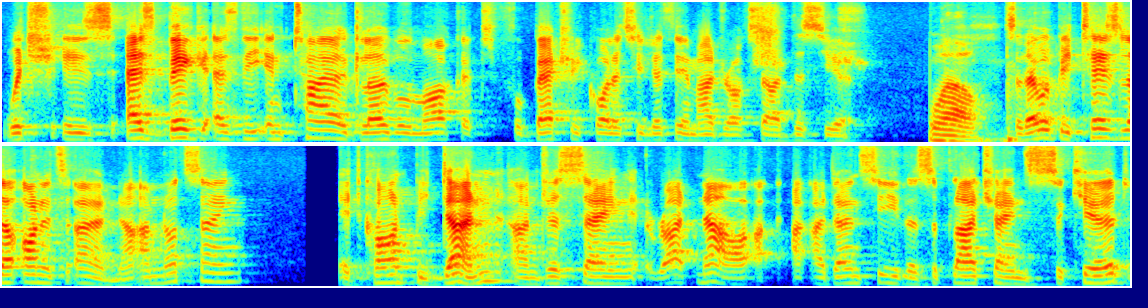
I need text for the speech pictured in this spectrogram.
which is as big as the entire global market for battery quality lithium hydroxide this year. Wow. So that would be Tesla on its own. Now, I'm not saying it can't be done. I'm just saying right now, I, I, don't see the supply chains secured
